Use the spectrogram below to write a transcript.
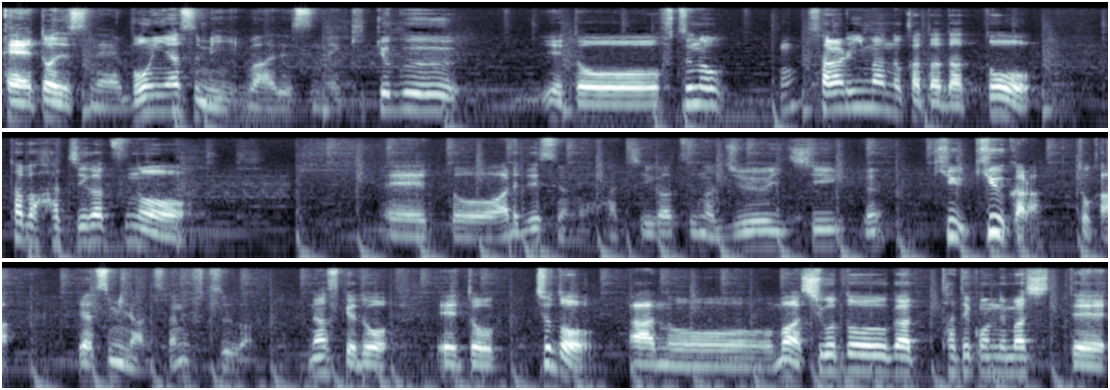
えっ、ー、とですね盆休みはですね結局えっ、ー、と普通のサラリーマンの方だと多分8月のえっ、ー、とあれですよね8月の11え？9, 9からとか休みなんですかね普通は。なんですけど、えーと、ちょっと、あのー、まあ、仕事が立て込んでまして、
